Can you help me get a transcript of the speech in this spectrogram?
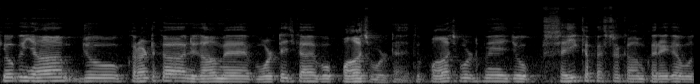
क्योंकि यहाँ जो करंट का निज़ाम है वोल्टेज का है, वो पाँच वोल्ट है। तो पाँच वोल्ट में जो सही कैपेसिटर काम करेगा, वो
